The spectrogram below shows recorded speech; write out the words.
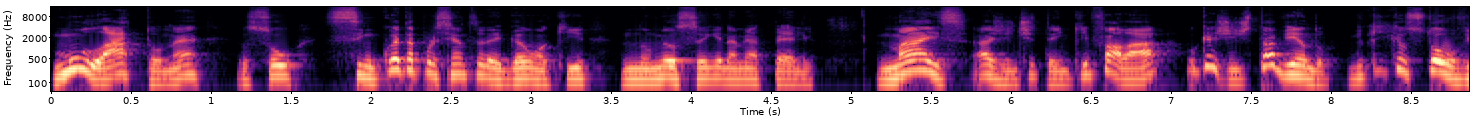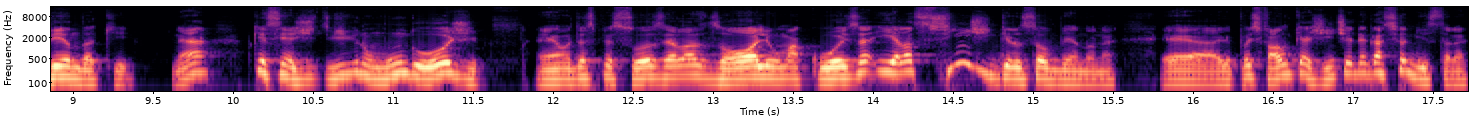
mulato, né? Eu sou 50% negão aqui no meu sangue e na minha pele. Mas a gente tem que falar o que a gente tá vendo. E o que, que eu estou vendo aqui? Né? Porque assim, a gente vive num mundo hoje é, onde as pessoas elas olham uma coisa e elas fingem que não estão vendo, né? É, depois falam que a gente é negacionista, né?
